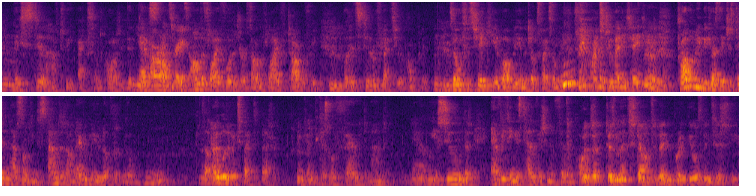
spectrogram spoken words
Mm. they still have to be excellent quality. They, they Yes, are on, that's right. It's on the fly footage or it's on the fly photography, Mm. but it still reflects your company. Mhm. So if it's shaky and wobbly and it looks like somebody did three pints too many taking Yeah. it, probably because they just didn't have something to stand it on, everybody would look at it and go, hmm. So I would have expected better Okay. because we're very demanding. Yeah. We assume that everything is television and film But quality. that, doesn't that start to then break the authenticity?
